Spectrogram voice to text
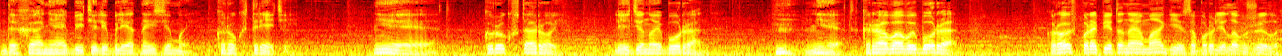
Дыхание обители бледной зимы. Круг третий. Нет, круг второй. Ледяной буран. Хм, нет, кровавый буран. Кровь, пропитанная магией, забурлила в жилах,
